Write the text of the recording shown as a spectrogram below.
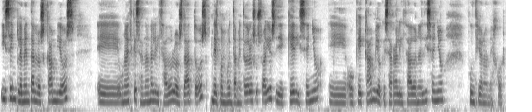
y se implementan los cambios eh, una vez que se han analizado los datos del comportamiento de los usuarios y de qué diseño eh, o qué cambio que se ha realizado en el diseño funciona mejor.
